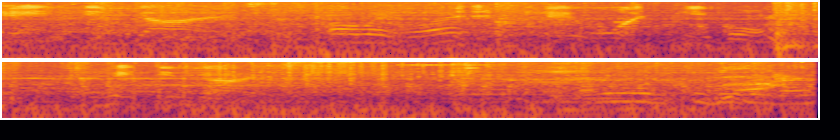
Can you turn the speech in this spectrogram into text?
Hate these guys. Oh wait, what? The MK1 people. I hate these guys. I know what so bad.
